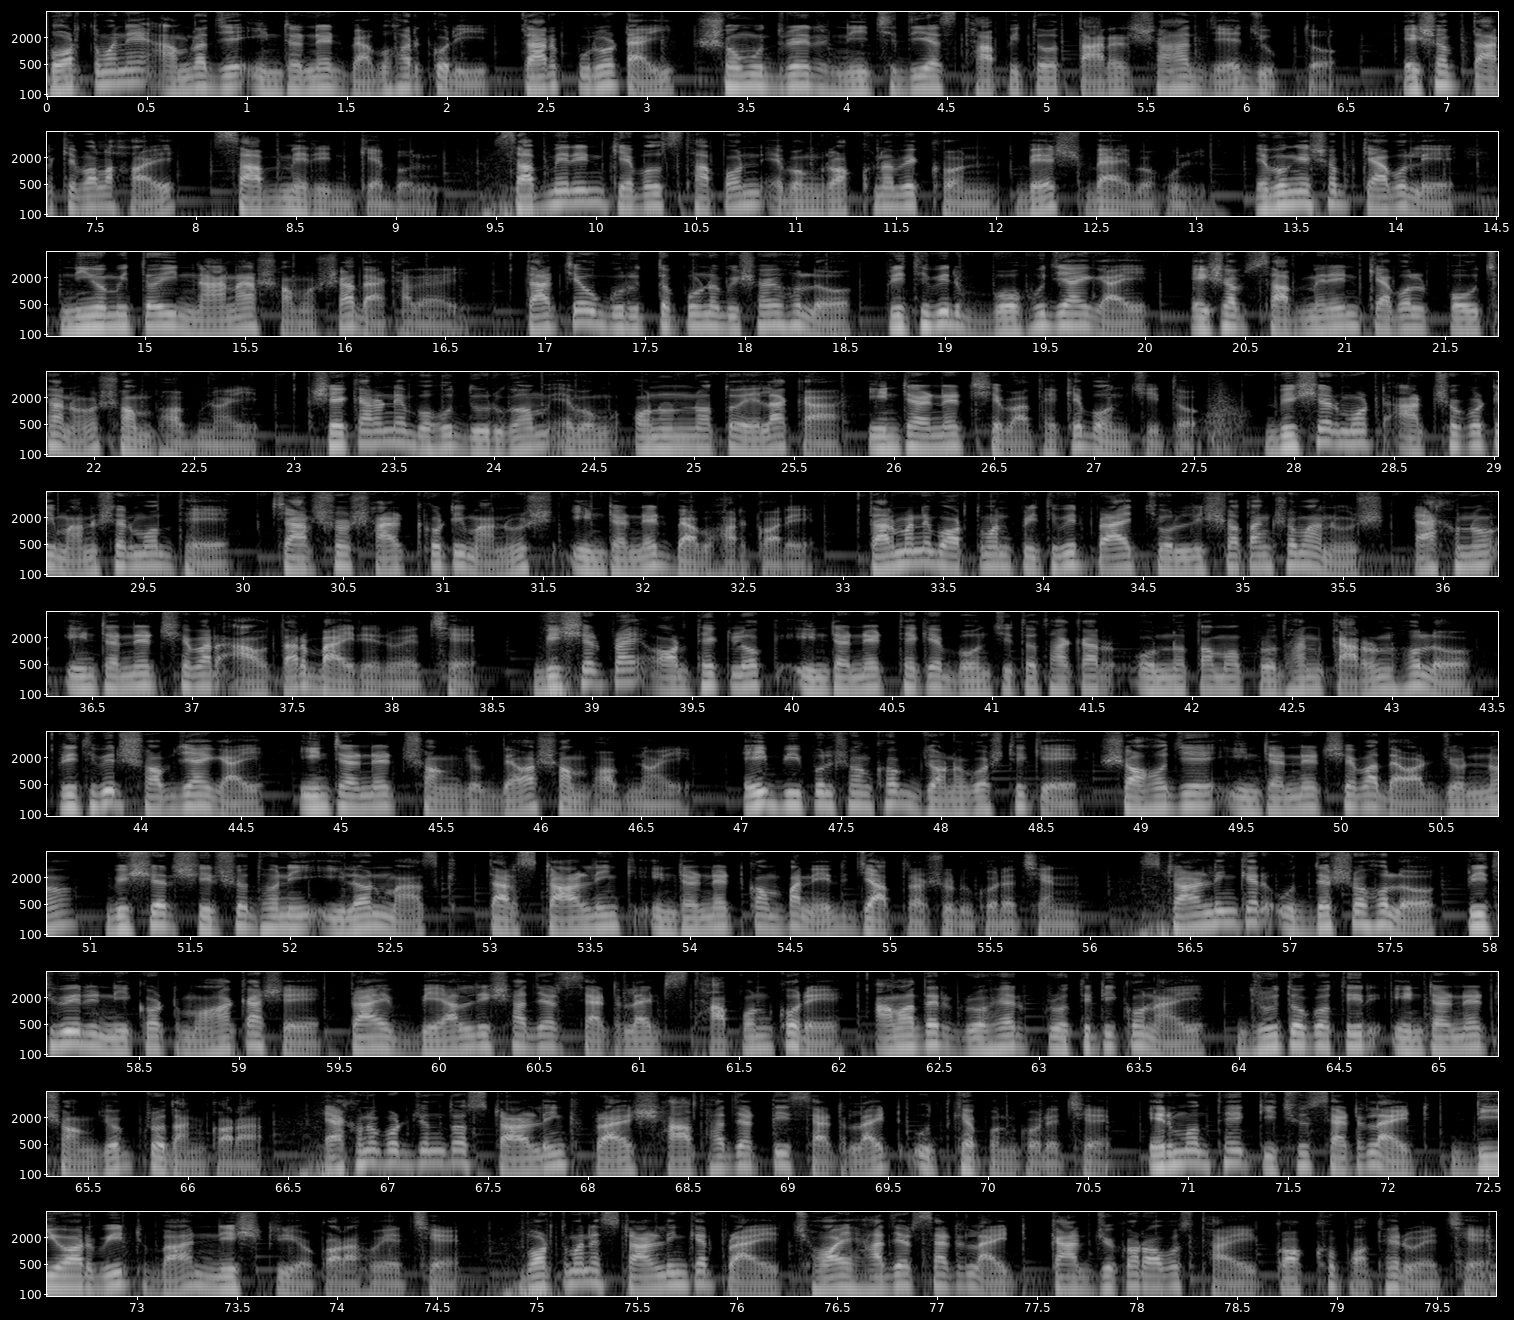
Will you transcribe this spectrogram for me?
বর্তমানে আমরা যে ইন্টারনেট ব্যবহার করি, তার পুরোটাই সমুদ্রের নিচ দিয়ে স্থাপিত তারের সাহায্যে যুক্ত। এসব তারকে বলা হয় সাবমেরিন কেবল। সাবমেরিন কেবল স্থাপন এবং রক্ষণাবেক্ষণ বেশ ব্যয়বহুল এবং এসব কেবলে নিয়মিতই নানা সমস্যা দেখা দেয়। তার চেয়েও গুরুত্বপূর্ণ বিষয় হল পৃথিবীর বহু জায়গায় এইসব সাবমেরিন কেবল পৌঁছানো সম্ভব নয়। সে কারণে বহু দুর্গম এবং অনুন্নত এলাকা ইন্টারনেট সেবা থেকে বঞ্চিত। বিশ্বের মোট আটশো কোটি মানুষের মধ্যে চারশো ষাট কোটি মানুষ ইন্টারনেট ব্যবহার করে। তার মানে বর্তমান পৃথিবীর প্রায় চল্লিশ শতাংশ মানুষ এখনও ইন্টারনেট সেবার আওতার বাইরে রয়েছে। বিশ্বের প্রায় অর্ধেক লোক ইন্টারনেট থেকে বঞ্চিত থাকার অন্যতম প্রধান কারণ হল পৃথিবীর সব জায়গায় ইন্টারনেট সংযোগ দেওয়া সম্ভব নয়। এই বিপুল সংখ্যক জনগোষ্ঠীকে সহজে ইন্টারনেট সেবা দেওয়ার জন্য বিশ্বের শীর্ষধনী ইলন মাস্ক তার স্টারলিংক ইন্টারনেট কোম্পানির যাত্রা শুরু করেছেন। স্টারলিংকের উদ্দেশ্য হল পৃথিবীর নিকট মহাকাশে প্রায় বেয়াল্লিশ হাজার স্যাটেলাইট স্থাপন করে আমাদের গ্রহের প্রতিটি কোণায় দ্রুতগতির ইন্টারনেট সংযোগ প্রদান করা। এখনও পর্যন্ত স্টারলিংক প্রায় সাত হাজারটি স্যাটেলাইট উৎক্ষেপণ করেছে। এর মধ্যে কিছু স্যাটেলাইট ডিঅরবিট বা নিষ্ক্রিয় করা হয়েছে। বর্তমানে স্টারলিংকের প্রায় ছয় হাজার স্যাটেলাইট কার্যকর অবস্থায় কক্ষপথে রয়েছে।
